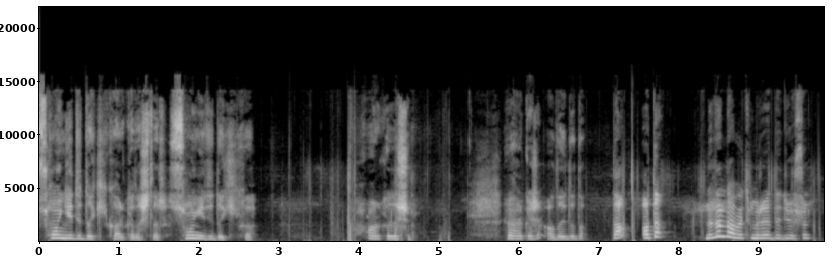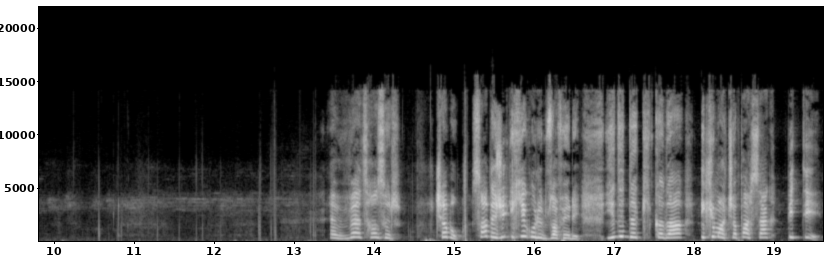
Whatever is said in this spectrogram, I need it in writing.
Son 7 dakika arkadaşlar. Son 7 dakika. Arkadaşım. Hemen arkadaşlar adayı da da, da ada neden davetimi reddediyorsun? Evet hazır. Çabuk. Sadece iki kulüp zaferi. 7 dakikada iki maç yaparsak bitti.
